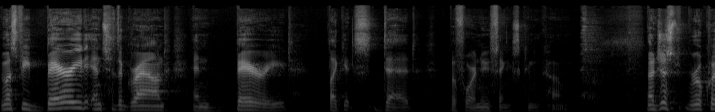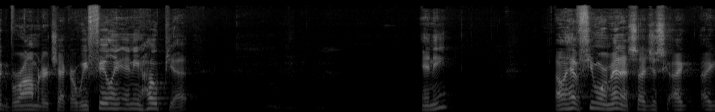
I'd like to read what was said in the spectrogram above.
It must be buried into the ground and buried like it's dead before new things can come. Now, just real quick barometer check. Are we feeling any hope yet? Any? I only have a few more minutes. I just, I, I, I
